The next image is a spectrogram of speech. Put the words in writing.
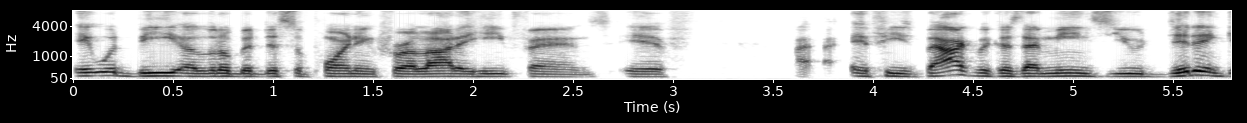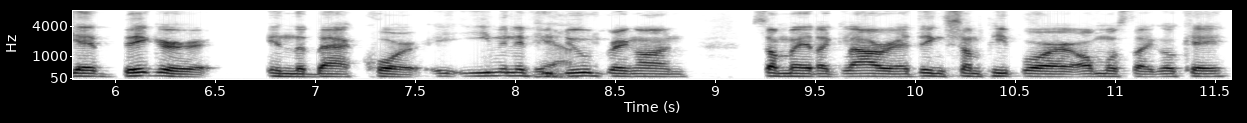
it would be a little bit disappointing for a lot of Heat fans if if he's back because that means you didn't get bigger in the backcourt. Even if you yeah. do bring on somebody like Lowry, I think some people are almost like, okay,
